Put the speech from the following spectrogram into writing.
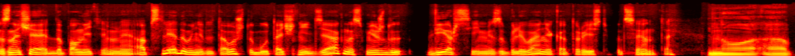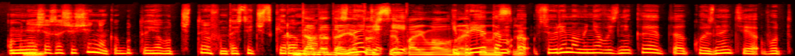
назначает дополнительные обследования для того, чтобы уточнить диагноз между версиями заболевания, которые есть у пациента. Но У меня сейчас ощущение, как будто я вот читаю фантастический роман. Да-да-да, И я тоже себя и- поймал И на при этом мысли. все время у меня возникает такое, знаете, вот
